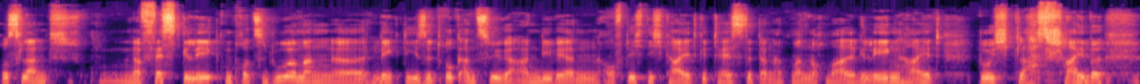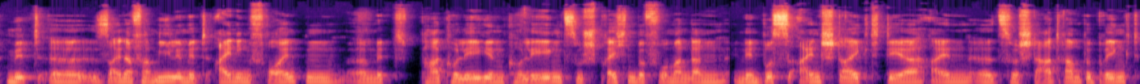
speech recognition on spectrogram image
Russland einer festgelegten Prozedur. Man äh, mhm. legt diese Druckanzüge an, die werden auf Dichtigkeit getestet. Dann hat man nochmal Gelegenheit, durch Glasscheibe mit äh, seiner Familie, mit einigen Freunden, äh, mit paar Kolleginnen, Kollegen zu sprechen, bevor man dann in den Bus einsteigt, der einen äh, zur Startrampe bringt.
